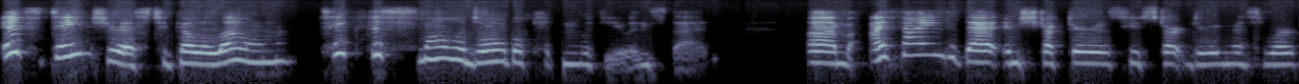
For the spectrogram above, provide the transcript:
it's dangerous to go alone. Take this small, adorable kitten with you instead. Um, I find that instructors who start doing this work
